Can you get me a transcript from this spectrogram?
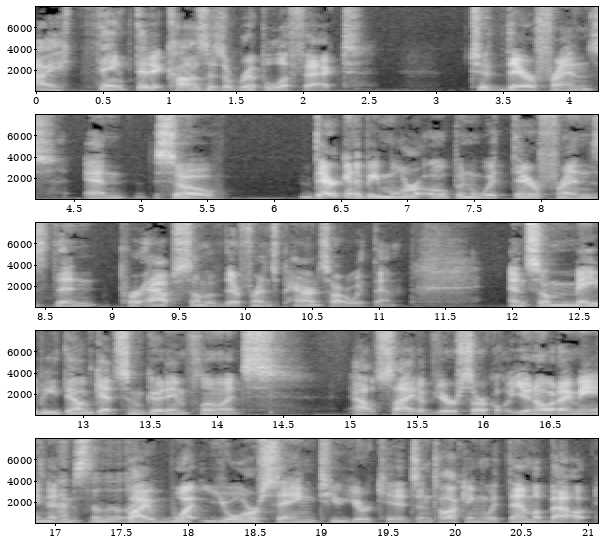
I think that it causes a ripple effect to their friends and so they're going to be more open with their friends than perhaps some of their friends' parents are with them. And so maybe they'll get some good influence outside of your circle. You know what I mean? And Absolutely. by what you're saying to your kids and talking with them about.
